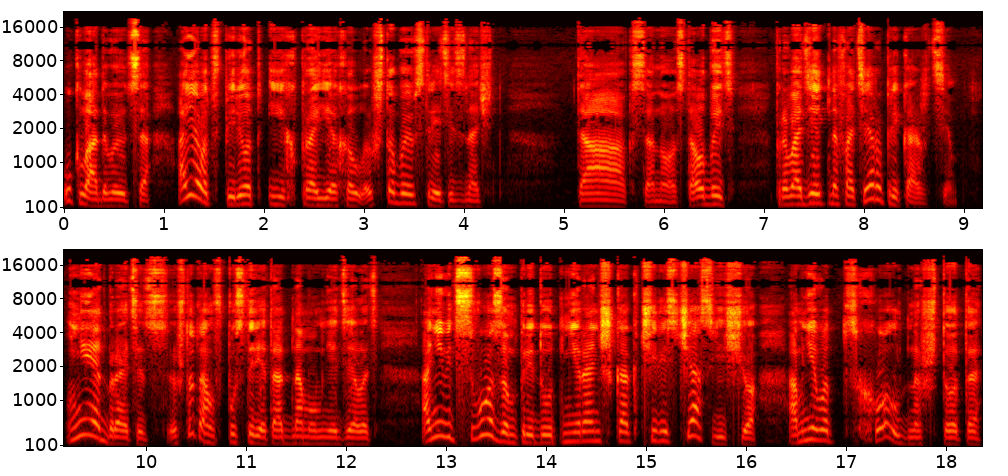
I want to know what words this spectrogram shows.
укладываются, а я вот вперед их проехал, чтобы встретить, значит. Так, сано, стал быть, проводить на фатеру прикажете? Нет, братец, что там в пустыре-то одному мне делать? Они ведь с возом придут не раньше, как через час еще, а мне вот холодно что-то.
